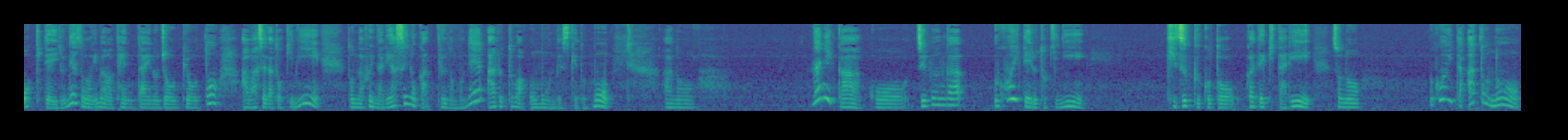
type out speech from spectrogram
起きているねその今の天体の状況と合わせた時にどんな風になりやすいのかっていうのもねあるとは思うんですけどもあの何かこう自分が動いている時に気づくことができたりその動いた後の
